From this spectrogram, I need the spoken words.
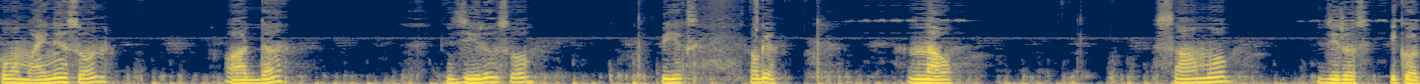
comma minus 1 are the zeros of px okay now sum of zeros equal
